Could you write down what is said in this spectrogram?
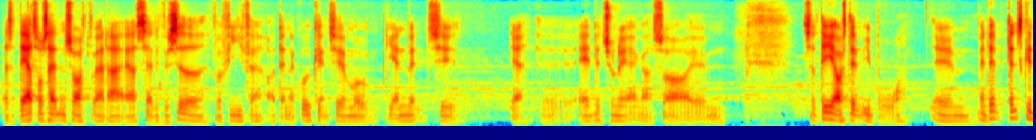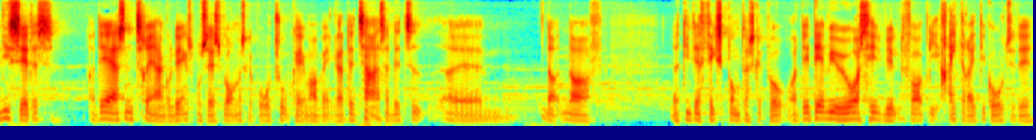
Altså det er trods alt en software, der er certificeret for FIFA, og den er godkendt til at må blive anvendt til ja, øh, alle turneringer, så, øh, så det er også den, vi bruger. Øh, men den, den skal lige sættes, og det er sådan en trianguleringsproces, hvor man skal bruge to kameravinkler. Det tager sig lidt tid, øh, når, når, når de der fikspunkter skal på. Og det er der, vi øver os helt vildt for at blive rigtig, rigtig gode til det.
